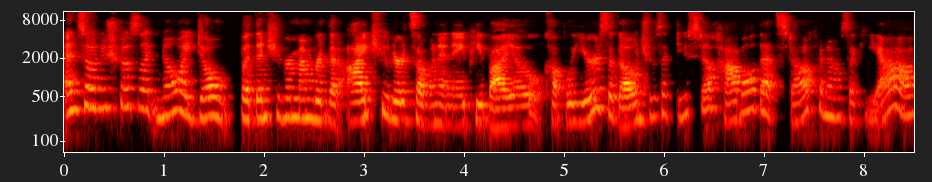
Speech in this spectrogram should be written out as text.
And so Anushka's like, no, I don't. But then she remembered that I tutored someone in AP Bio a couple years ago. And she was like, do you still have all that stuff? And I was like, yeah.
